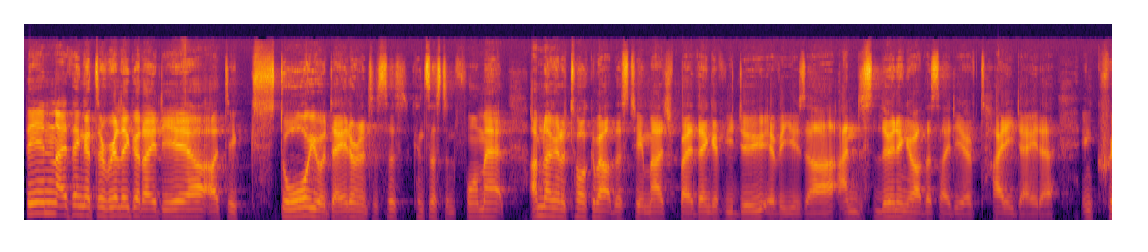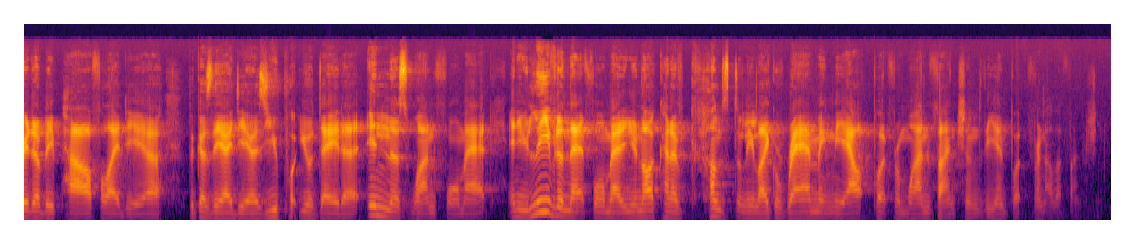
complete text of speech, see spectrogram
Then I think it's a really good idea uh, to store your data in a consistent format. I'm not going to talk about this too much, but I think if you do ever use R, I'm just learning about this idea of tidy data, incredibly powerful idea, because the idea is you put your data in this one format, and you leave it in that format, and you're not kind of constantly like ramming the output from one function to the input for another function.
